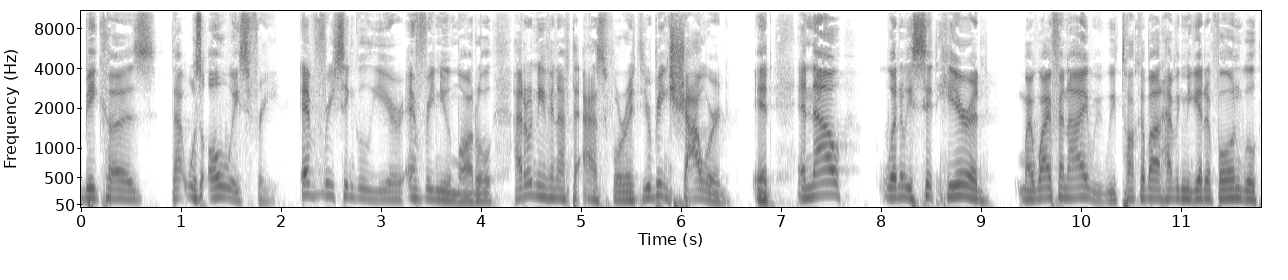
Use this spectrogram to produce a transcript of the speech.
because that was always free. Every single year, every new model. I don't even have to ask for it. You're being showered it. And now when we sit here and my wife and I we, we talk about having to get a phone, we'll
